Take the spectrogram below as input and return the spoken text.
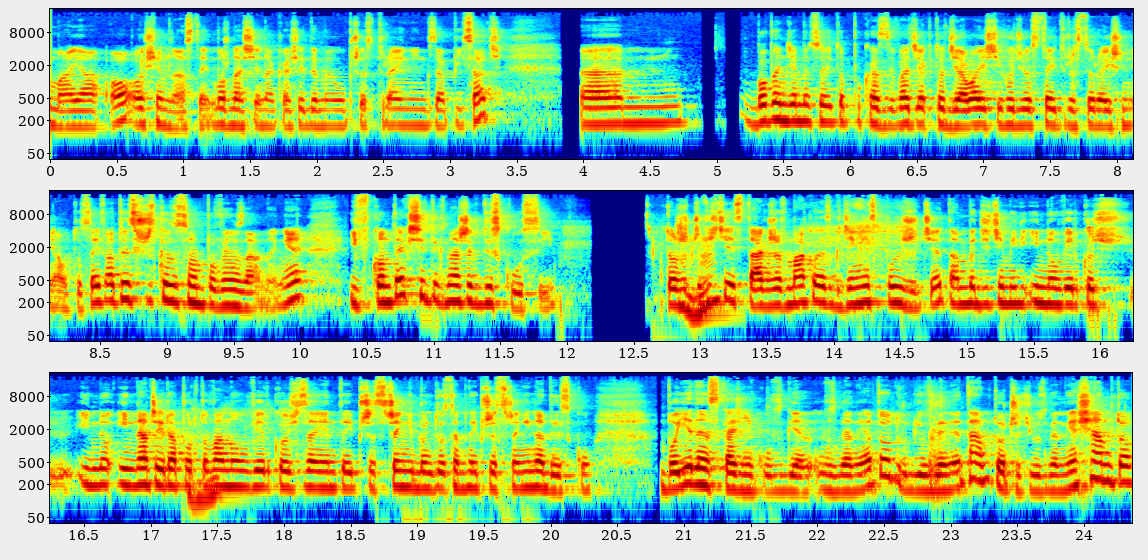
maja o 18. Można się na K7EU przez training zapisać, bo będziemy sobie to pokazywać, jak to działa, jeśli chodzi o state restoration i autosave, a to jest wszystko ze sobą powiązane. Nie? I w kontekście tych naszych dyskusji, to mhm. rzeczywiście jest tak, że w macOS, gdzie nie spojrzycie, tam będziecie mieli inną wielkość, inno, inaczej raportowaną mhm. wielkość zajętej przestrzeni bądź dostępnej przestrzeni na dysku. Bo jeden wskaźnik uwzględnia to, drugi uwzględnia tamto, trzeci uwzględnia siamto.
